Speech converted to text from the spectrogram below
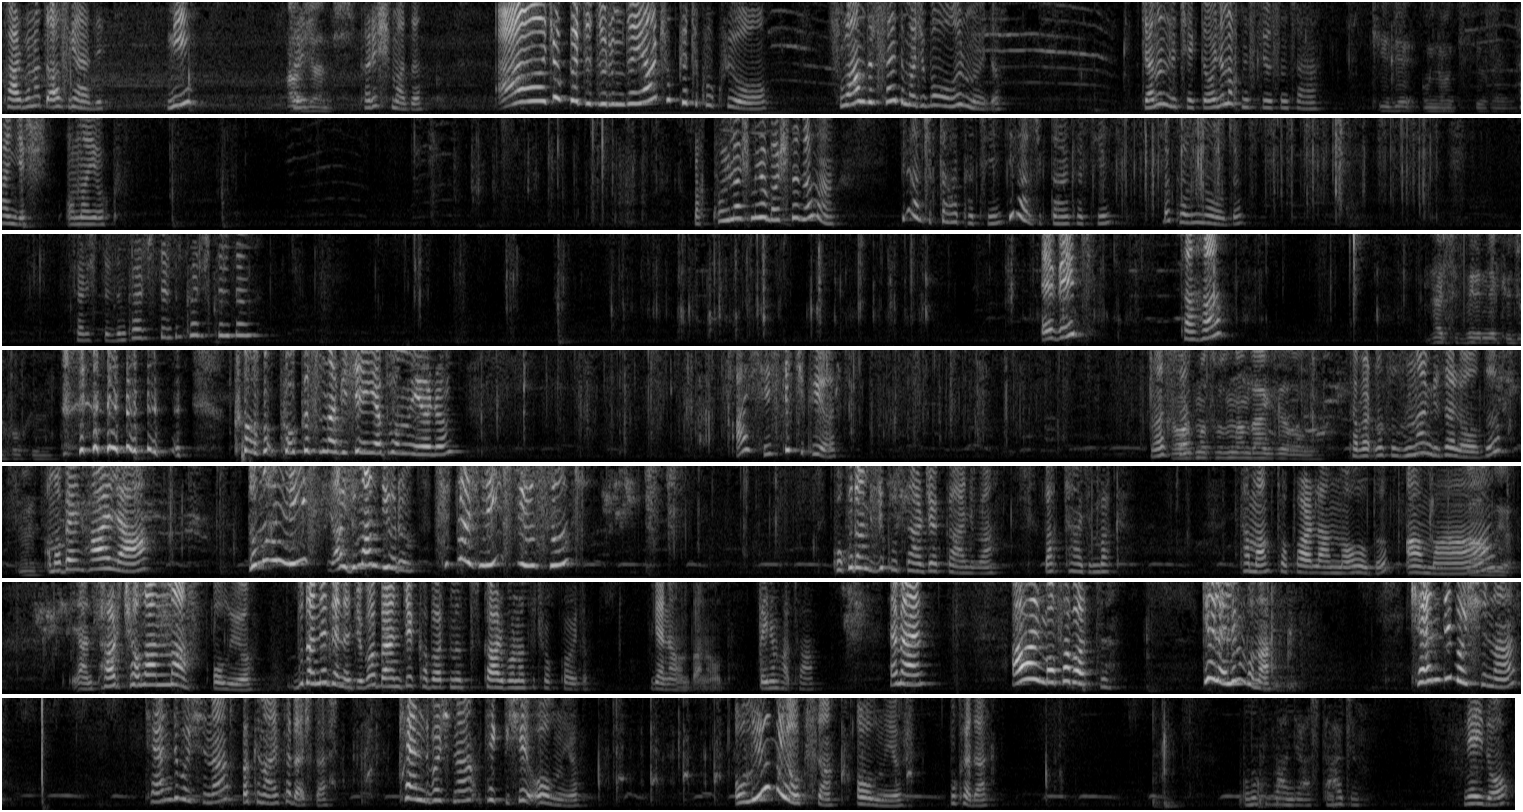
karbonat az geldi. Mi? Az Karış- gelmiş. Karışmadı. Aa çok kötü durumda ya. Çok kötü kokuyor. Sulandırsaydım acaba olur muydu? Canın ne çekti? Oynamak mı istiyorsun Taha? Kedi oynamak istiyor galiba. Hayır. Ona yok. Bak koyulaşmaya başladı ama birazcık daha katayım. Birazcık daha katayım. Bakalım ne olacak. Karıştırdım, karıştırdım, karıştırdım. Evet. Taha. Her seferinde kötü kokuyor. Ko- kokusuna bir şey yapamıyorum. Ay ses de çıkıyor. Nasıl? Kabartma tozundan daha güzel oldu. Kabartma tozundan güzel oldu. Evet. Ama ben hala Duman ne ist Ay duman diyorum. Sütlaç ne istiyorsun? Kokudan bizi kurtaracak galiba. Bak Tacım bak. Tamam toparlanma oldu ama yani parçalanma oluyor. Bu da neden acaba? Bence kabartma karbonatı çok koydum. Gene ondan oldu. Benim hatam. Hemen. Ay masa battı. Gelelim buna. Kendi başına kendi başına bakın arkadaşlar. Kendi başına pek bir şey olmuyor. Oluyor mu yoksa? Olmuyor. Bu kadar. Bunu kullanacağız Tacım. Neydi o?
